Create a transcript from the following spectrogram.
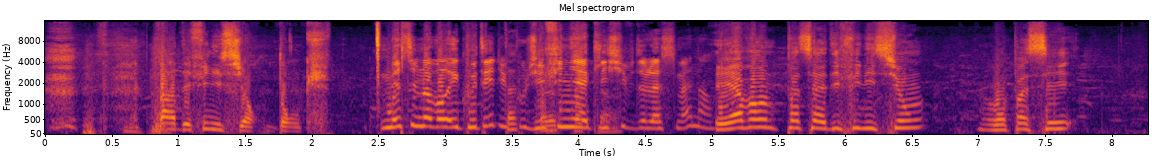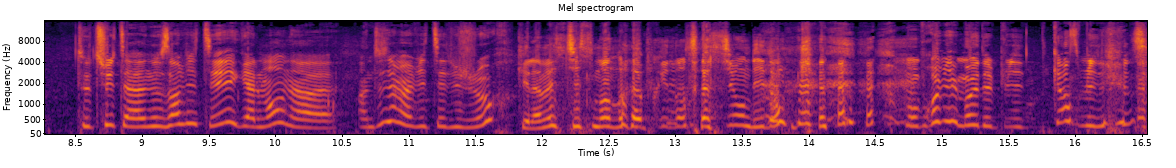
Par définition, donc. Merci de m'avoir écouté. Du coup, j'ai fini avec les chiffres de la semaine. Et avant de passer à la définition, on va passer. Tout de suite à nos invités également. On a un deuxième invité du jour. Quel investissement dans la présentation, dis donc. Mon premier mot depuis 15 minutes.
